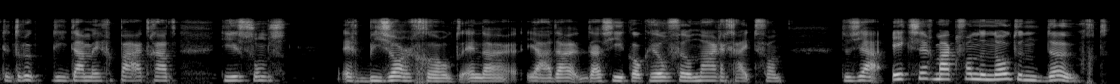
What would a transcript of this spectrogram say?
De druk die daarmee gepaard gaat, die is soms echt bizar groot. En daar, ja, daar, daar zie ik ook heel veel narigheid van. Dus ja, ik zeg maak van de nood een deugd.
